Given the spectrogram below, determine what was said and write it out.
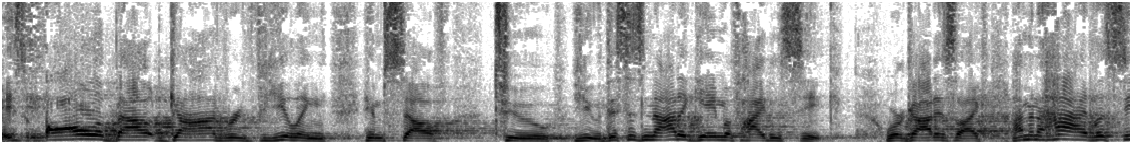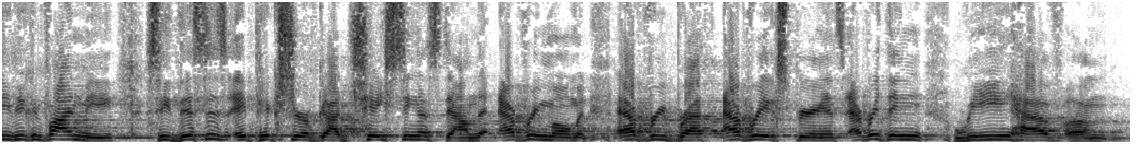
is all about God revealing himself to you. This is not a game of hide and seek where God is like, I'm going to hide. Let's see if you can find me. See, this is a picture of God chasing us down the every moment, every breath, every experience, everything we have. Um,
